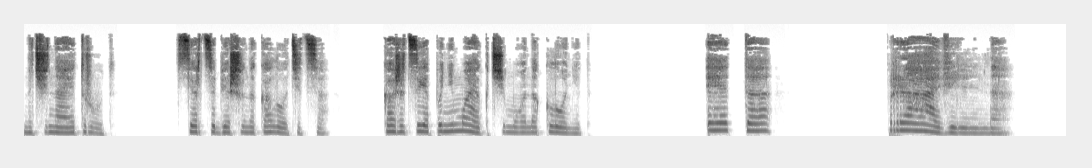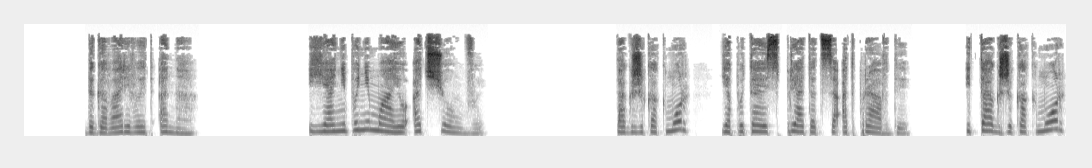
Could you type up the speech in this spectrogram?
Начинает Рут. Сердце бешено колотится. Кажется, я понимаю, к чему она клонит. «Это правильно», — договаривает она. «Я не понимаю, о чем вы». Так же, как Мор, я пытаюсь спрятаться от правды. И так же, как Мор,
